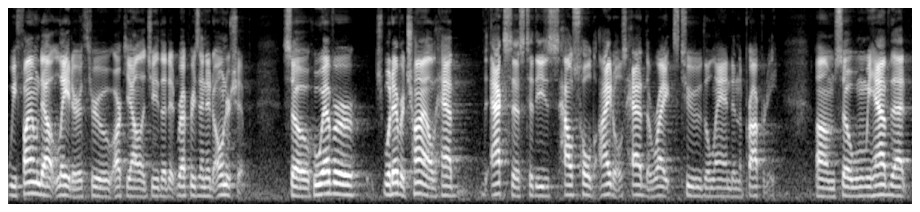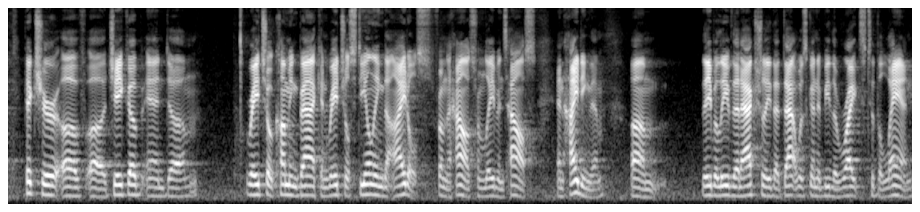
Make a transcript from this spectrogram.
we found out later through archaeology that it represented ownership. So whoever, whatever child had access to these household idols had the rights to the land and the property. Um, so when we have that picture of uh, Jacob and um, Rachel coming back and Rachel stealing the idols from the house, from Laban's house, and hiding them, um, they believe that actually that that was going to be the rights to the land,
